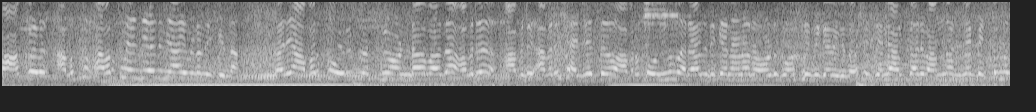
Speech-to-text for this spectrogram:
വാക്കുകൾ അവർക്ക് അവർക്ക് വേണ്ടിയാണ് ഞാൻ ഇവിടെ നിൽക്കുന്നത്. കാര്യം അവർക്ക് ഒരു പ്രശ്നം ഉണ്ടാവാതെ അവർ അവർ അവരെ ശരീരത്തോ അവർക്ക് ഒന്നും വരാതിരിക്കാനാണ് റോഡ് ക്രോസ് ചെയ്യിപ്പിക്കാൻ നിൽക്കുന്നത്. പക്ഷേ ചില ആൾക്കാർ വന്ന ഉടനെ പെട്ടെന്ന്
